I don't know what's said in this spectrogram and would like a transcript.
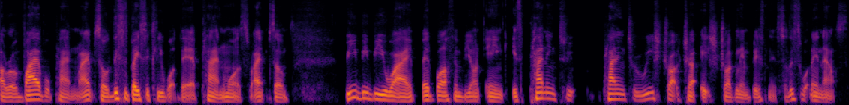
a revival plan, right? So this is basically what their plan was, right? So BBBY Bed Bath and Beyond Inc. is planning to planning to restructure its struggling business. So this is what they announced.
